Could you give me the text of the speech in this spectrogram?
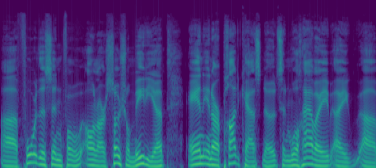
uh, for this info on our social media and in our podcast notes. And we'll have a, a uh,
